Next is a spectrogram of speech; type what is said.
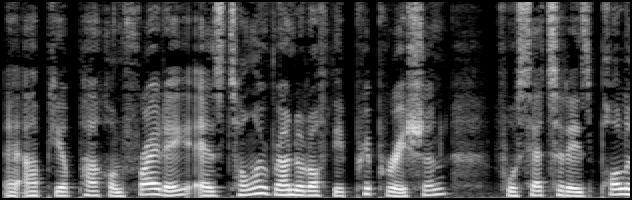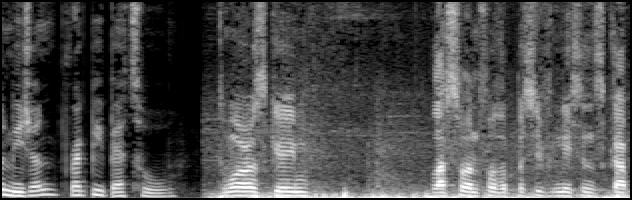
at Apia Park on Friday as Tonga rounded off their preparation for Saturday's Polynesian rugby battle. Tomorrow's game, last one for the Pacific Nations Cup,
